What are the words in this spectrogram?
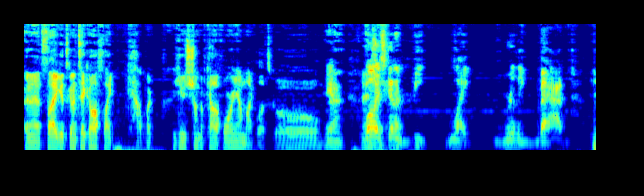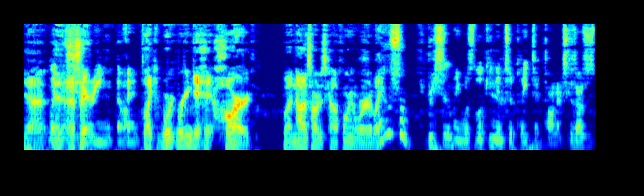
And it's like it's going to take off like Cal- like a huge chunk of California. I'm like, let's go. Yeah. And- and Well, it's gonna be like really bad, yeah. like and- a and appa- shearing event. like we're we're gonna get hit hard, but not as hard as California. Where like I also recently was looking into plate tectonics because I was just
